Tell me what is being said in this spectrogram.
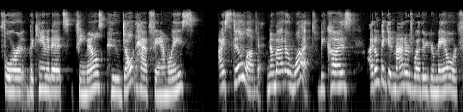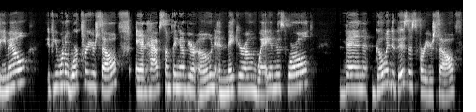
for the candidates, females who don't have families, I still love it no matter what because I don't think it matters whether you're male or female. If you want to work for yourself and have something of your own and make your own way in this world, then go into business for yourself.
